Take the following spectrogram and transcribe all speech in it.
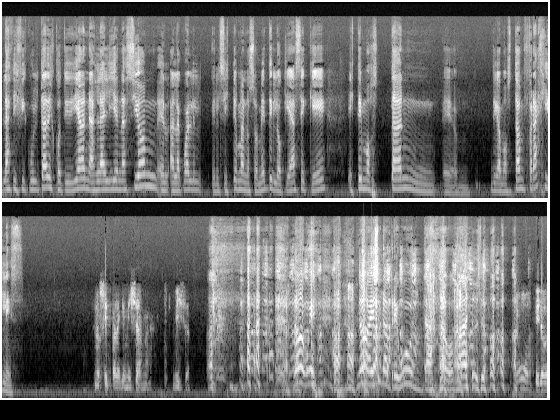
las dificultades cotidianas, la alienación a la cual el, sistema nos somete, lo que hace que estemos tan, eh, digamos, tan frágiles. No sé para qué me llama, Lisa. no, no, es una pregunta, Osvaldo. No, pero,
